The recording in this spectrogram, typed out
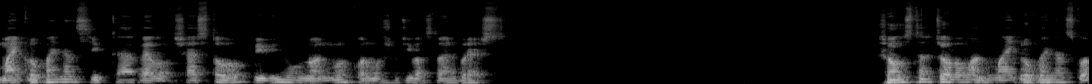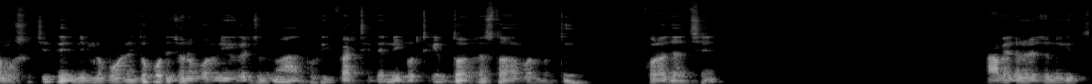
মাইক্রোফাইন্যান্স শিক্ষা স্বাস্থ্য ও বিভিন্ন উন্নয়নমূলক কর্মসূচি বাস্তবায়ন করে আসছে। সংস্থার চলমান মাইক্রোফাইন্যান্স কর্মসূচিতে নিম্ন বর্ণিত পদে জনবল নিয়োগের জন্য আগ্রহী প্রার্থীদের নিকট থেকে দরখাস্ত আহ্বান করতে করা যাচ্ছে। আবেদনের জন্য কিন্তু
